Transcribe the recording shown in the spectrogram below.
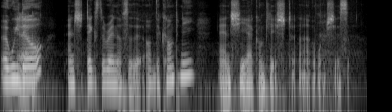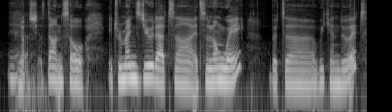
a widow, and she takes the reign of the of the company, and she accomplished uh, what she's Yeah. you know she has done. So it reminds you that uh, it's a long way, but uh, we can do it.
